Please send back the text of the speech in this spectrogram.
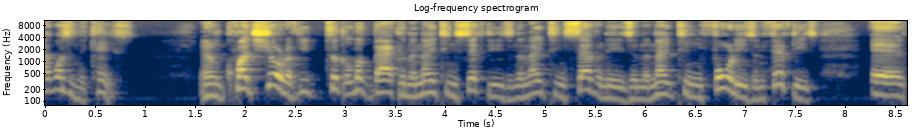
that wasn't the case. And I'm quite sure if you took a look back in the 1960s and the 1970s and the 1940s and 50s, and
